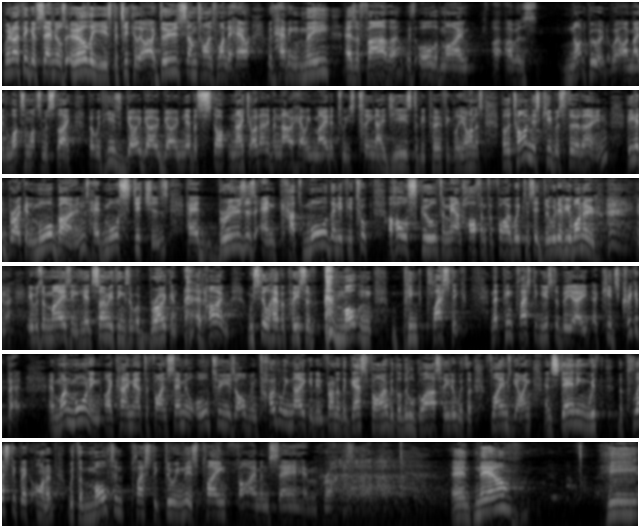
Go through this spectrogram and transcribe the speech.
when I think of Samuel's early years, particularly, I do sometimes wonder how, with having me as a father, with all of my, I, I was not good. I made lots and lots of mistakes. But with his go, go, go, never stop nature, I don't even know how he made it to his teenage years, to be perfectly honest. By the time this kid was 13, he had broken more bones, had more stitches, had bruises and cuts, more than if you took a whole school to Mount Hotham for five weeks and said, do whatever you want to. You know, it was amazing. He had so many things that were broken. At home, we still have a piece of molten pink plastic and that pink plastic used to be a, a kid's cricket bat. And one morning, I came out to find Samuel, all two years old, and totally naked in front of the gas fire with the little glass heater with the flames going, and standing with the plastic back on it, with the molten plastic doing this, playing Fireman Sam, right? and now he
